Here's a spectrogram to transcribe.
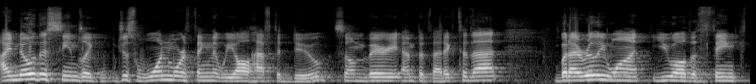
I know this seems like just one more thing that we all have to do, so I'm very empathetic to that. But I really want you all to think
